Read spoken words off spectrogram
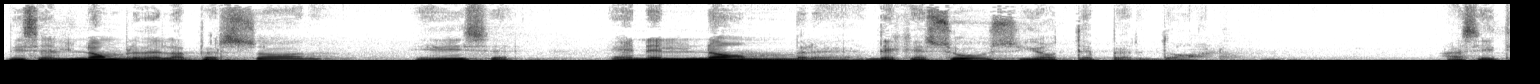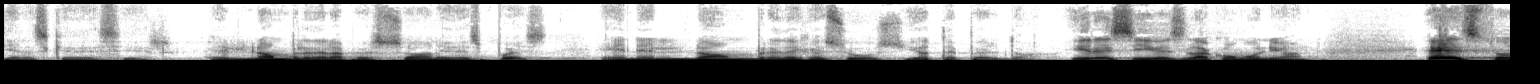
dice el nombre de la persona y dice, en el nombre de Jesús yo te perdono. Así tienes que decir, el nombre de la persona y después, en el nombre de Jesús yo te perdono. Y recibes la comunión. Esto,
